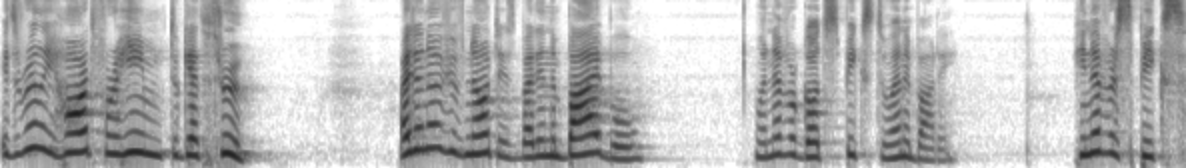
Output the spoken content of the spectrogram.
it's really hard for Him to get through. I don't know if you've noticed, but in the Bible, whenever God speaks to anybody, He never speaks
